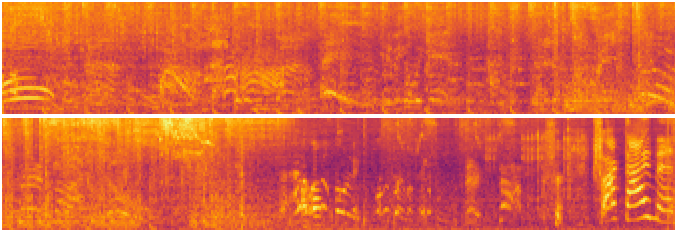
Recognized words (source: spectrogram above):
Oh! Ja, hvorfor står du ikke? Hvorfor står du ikke? Stop! Fuck dig, mand!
